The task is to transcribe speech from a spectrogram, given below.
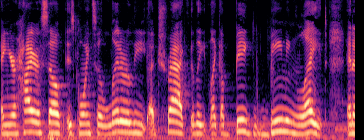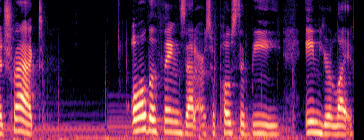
And your higher self is going to literally attract like, like a big beaming light and attract all the things that are supposed to be in your life.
